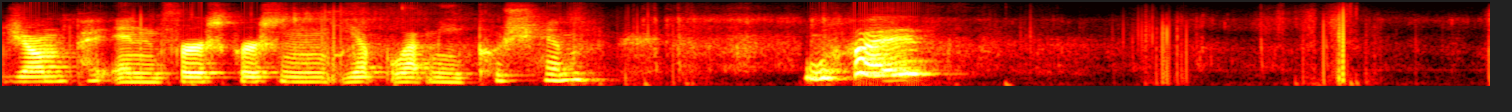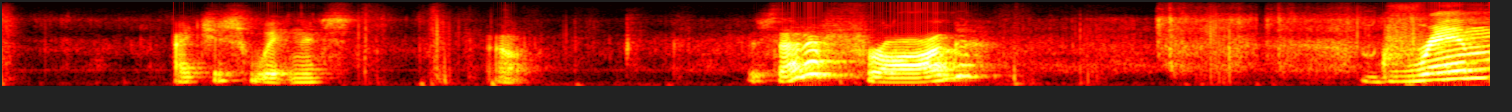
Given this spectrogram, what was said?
jump in first person. Yep, let me push him. What? I just witnessed. Oh. Is that a frog? Grim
